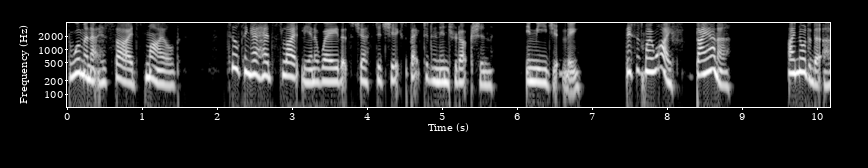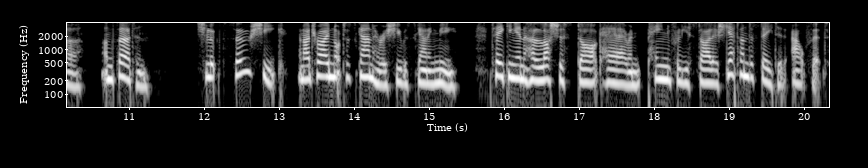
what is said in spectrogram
The woman at his side smiled, tilting her head slightly in a way that suggested she expected an introduction immediately. This is my wife, Diana. I nodded at her, uncertain. She looked so chic, and I tried not to scan her as she was scanning me, taking in her luscious dark hair and painfully stylish yet understated outfit.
